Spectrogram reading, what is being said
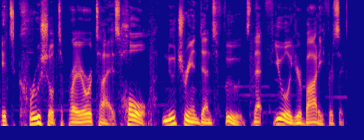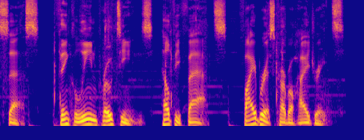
It's crucial to prioritize whole, nutrient dense foods that fuel your body for success. Think lean proteins, healthy fats, fibrous carbohydrates,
